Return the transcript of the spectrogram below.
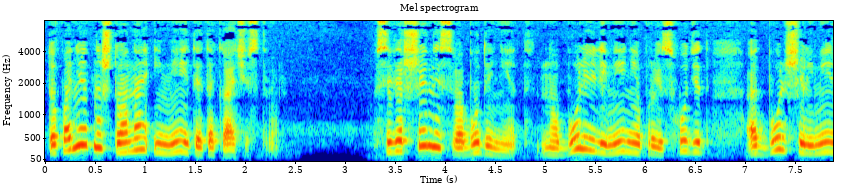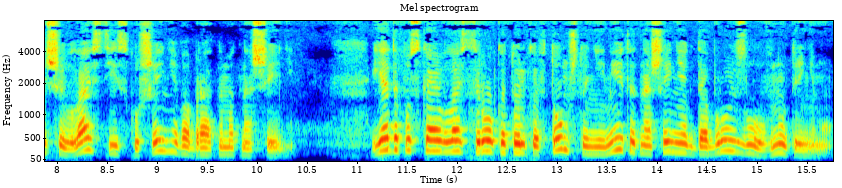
то понятно, что она имеет это качество. Совершенной свободы нет, но более или менее происходит от большей или меньшей власти искушения в обратном отношении. Я допускаю власть рока только в том, что не имеет отношения к добру и злу, внутреннему.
